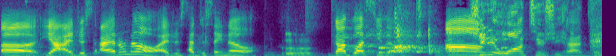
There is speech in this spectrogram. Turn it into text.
Uh, yeah, I just I don't know. I just had to say no. Uh-huh. God bless you though. Um, She didn't want to, she had to.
